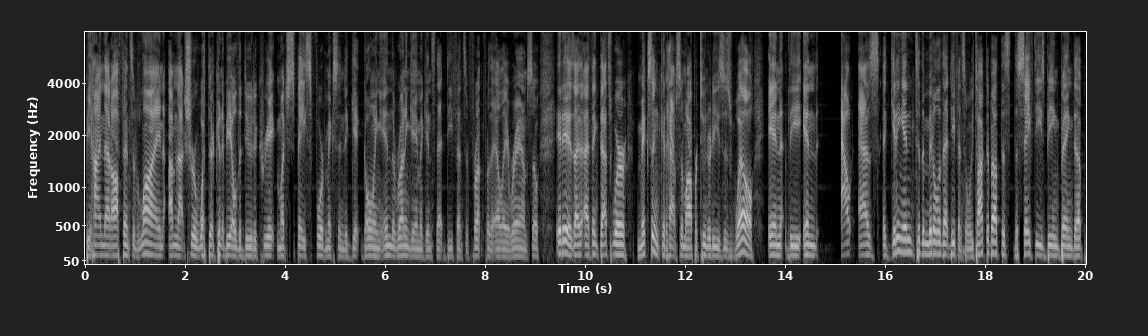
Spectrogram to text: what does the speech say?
behind that offensive line, I'm not sure what they're going to be able to do to create much space for Mixon to get going in the running game against that defensive front for the LA Rams. So it is. I, I think that's where Mixon could have some opportunities as well in the in out as uh, getting into the middle of that defense. And we talked about this, the safeties being banged up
